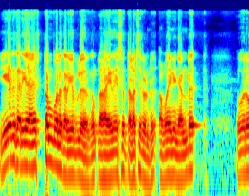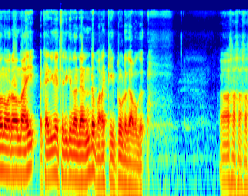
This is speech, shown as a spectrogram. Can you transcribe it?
ഏത് കറിയാലും ഇഷ്ടം പോലെ കറിവേപ്പില ചേർക്കും. ഏകദേശം തിളച്ചിട്ടുണ്ട്. അപ്പോൾ ഇനി ഞണ്ട് ഓരോന്നോരോന്നായി കഴുകി വെച്ചിരിക്കുന്ന ഞണ്ട് പറക്കി ഇട്ട് കൊടുക്കാം നമുക്ക്. ആഹാ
